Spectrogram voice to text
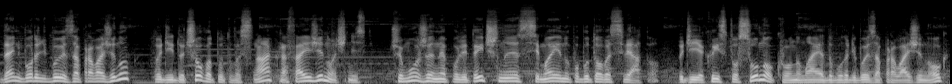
День боротьби за права жінок? Тоді до чого тут весна, краса і жіночність? Чи може не політичне, сімейно-побутове свято? Тоді який стосунок воно має до боротьби за права жінок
